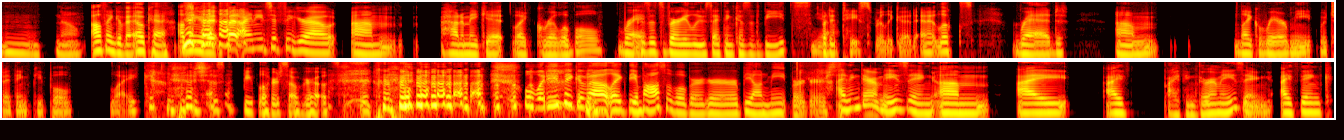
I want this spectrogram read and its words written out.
Mm. No, I'll think of it. Okay, I'll think of it. But I need to figure out um, how to make it like grillable, right? Because it's very loose, I think, because of the beets. Yeah. But it tastes really good, and it looks red, um, like rare meat, which I think people like, is people are so gross. well, what do you think about like the Impossible Burger or Beyond Meat burgers? I think they're amazing. Um, I I I think they're amazing. I think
